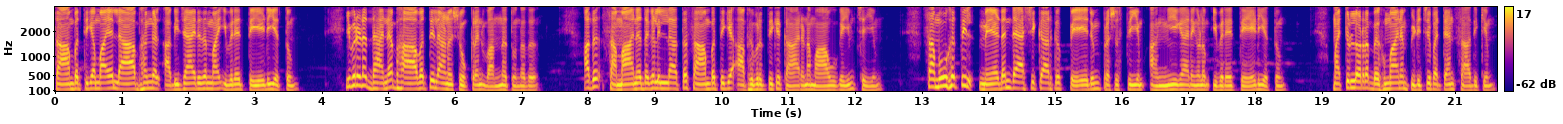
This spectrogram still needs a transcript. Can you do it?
സാമ്പത്തികമായ ലാഭങ്ങൾ അവിചാരിതമായി ഇവരെ തേടിയെത്തും. ഇവരുടെ ധനഭാവത്തിലാണ് ശുക്രൻ വന്നെത്തുന്നത്. അത് സമാനതകളില്ലാത്ത സാമ്പത്തിക അഭിവൃദ്ധിക്ക് കാരണമാവുകയും ചെയ്യും. സമൂഹത്തിൽ മേടൻ രാശിക്കാർക്ക് പേരും പ്രശസ്തിയും അംഗീകാരങ്ങളും ഇവരെ തേടിയെത്തും. മറ്റുള്ളവരുടെ ബഹുമാനം പിടിച്ചു പറ്റാൻ സാധിക്കും.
